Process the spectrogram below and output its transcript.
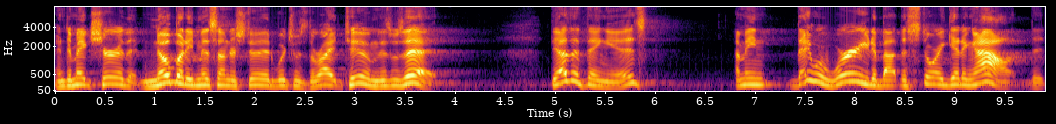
and to make sure that nobody misunderstood which was the right tomb, this was it. The other thing is, I mean, they were worried about the story getting out that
